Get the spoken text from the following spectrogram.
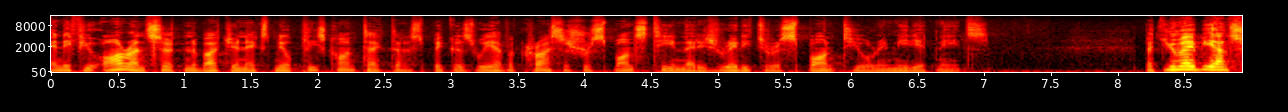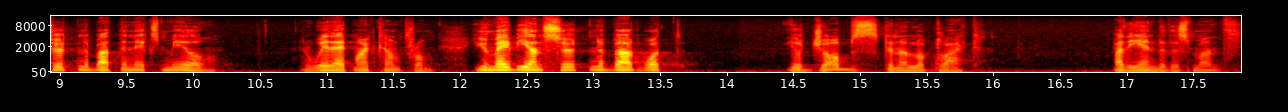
And if you are uncertain about your next meal, please contact us because we have a crisis response team that is ready to respond to your immediate needs. But you may be uncertain about the next meal and where that might come from. You may be uncertain about what your job's going to look like by the end of this month.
